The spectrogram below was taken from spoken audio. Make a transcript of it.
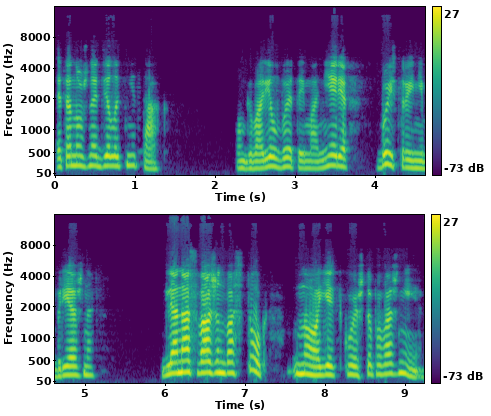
Это нужно делать не так. Он говорил в этой манере, быстро и небрежно. Для нас важен Восток, но есть кое-что поважнее.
